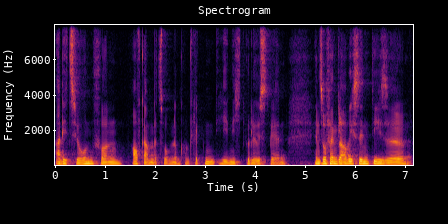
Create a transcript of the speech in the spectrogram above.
Addition von aufgabenbezogenen Konflikten, die nicht gelöst werden. Insofern glaube ich, sind diese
